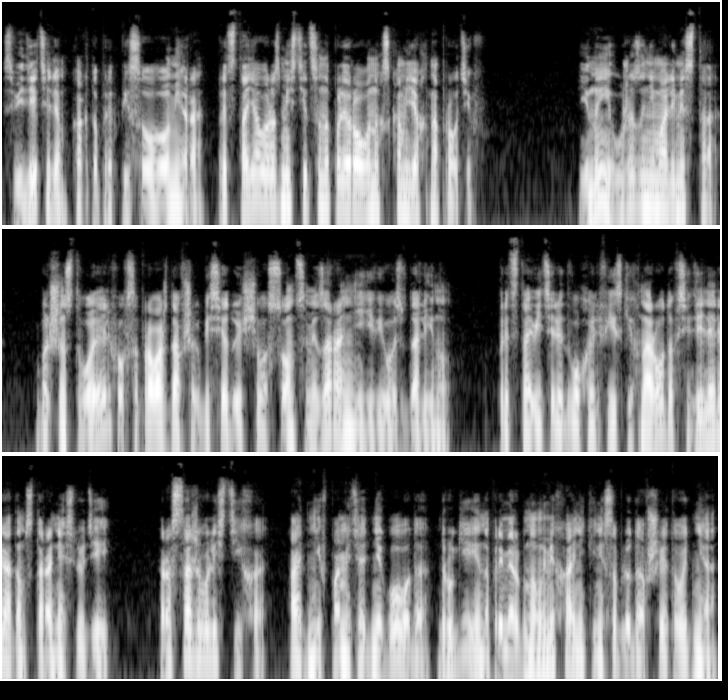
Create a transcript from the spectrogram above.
Свидетелям, как-то предписывала мера, предстояло разместиться на полированных скамьях напротив. Иные уже занимали места. Большинство эльфов, сопровождавших беседующего с солнцами, заранее явилось в долину. Представители двух эльфийских народов сидели рядом, сторонясь людей. Рассаживались тихо. Одни в память о дне голода, другие, например, гномы-механики, не соблюдавшие этого дня,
